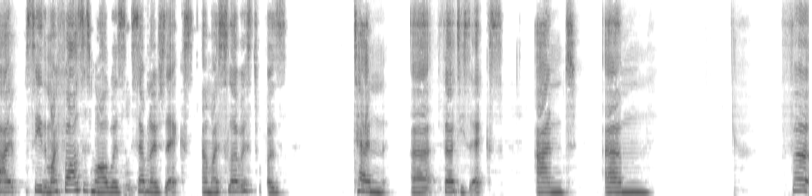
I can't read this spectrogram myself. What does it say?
I see that my fastest mile was seven oh six, and my slowest was ten uh, 36 and um for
